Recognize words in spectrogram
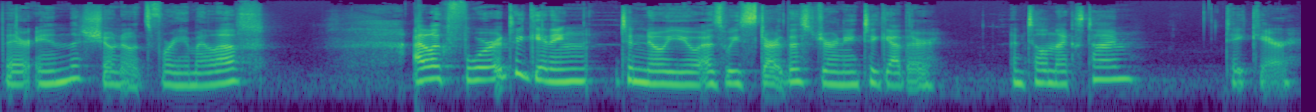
they're in the show notes for you, my love. I look forward to getting to know you as we start this journey together. Until next time, take care.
